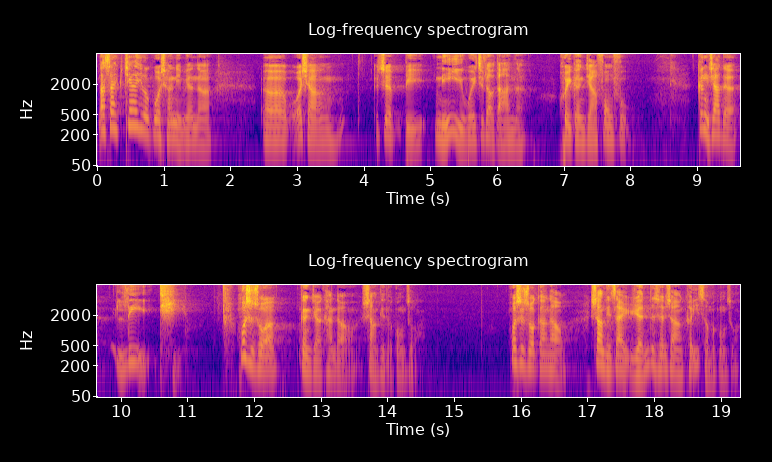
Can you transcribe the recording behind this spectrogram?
那在这样一个过程里面呢，呃，我想这比你以为知道答案呢，会更加丰富，更加的立体，或是说更加看到上帝的工作，或是说看到上帝在人的身上可以怎么工作。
